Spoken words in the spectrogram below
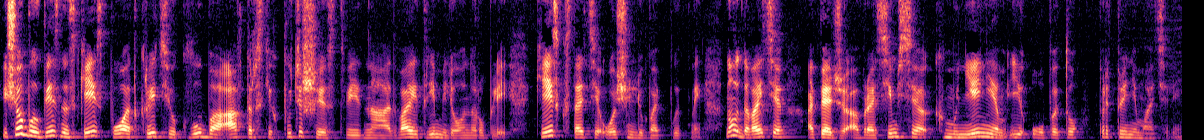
Еще был бизнес-кейс по открытию клуба авторских путешествий на 2,3 миллиона рублей. Кейс, кстати, очень любопытный. Ну, давайте, опять же, обратимся к мнениям и опыту предпринимателей.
